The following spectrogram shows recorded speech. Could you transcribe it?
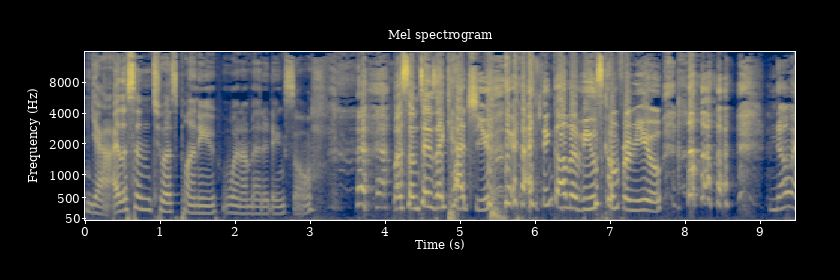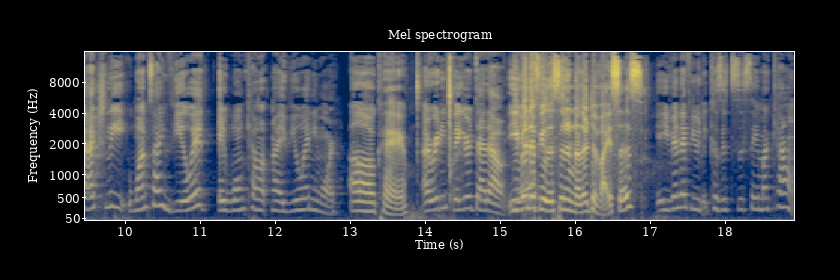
Yeah, I listen to us plenty when I'm editing, so. but sometimes I catch you. I think all the views come from you. No, actually, once I view it, it won't count my view anymore. Oh, okay. I already figured that out. Even Yes. if you listen on other devices? even if you, because it's the same account.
